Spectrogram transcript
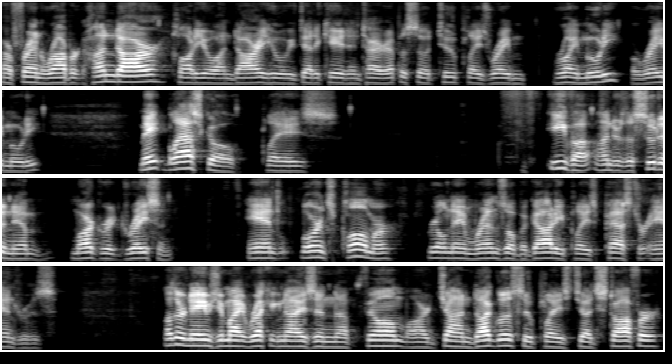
our friend Robert Hundar, Claudio Undari, who we've dedicated an entire episode to, plays Ray, Roy Moody or Ray Moody. Mate Blasco plays Eva under the pseudonym Margaret Grayson. And Lawrence Palmer, real name Renzo Bugatti, plays Pastor Andrews. Other names you might recognize in the film are John Douglas, who plays Judge Stauffer,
